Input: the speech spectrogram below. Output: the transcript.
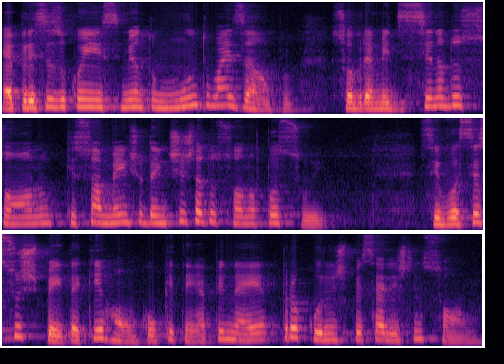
É preciso conhecimento muito mais amplo sobre a medicina do sono que somente o dentista do sono possui. Se você suspeita que ronca ou que tem apneia, procure um especialista em sono.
